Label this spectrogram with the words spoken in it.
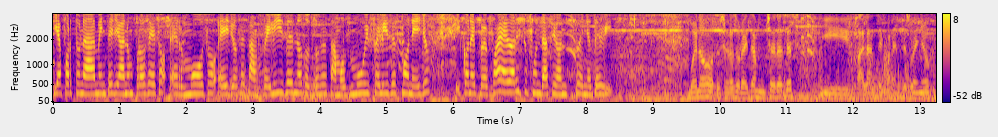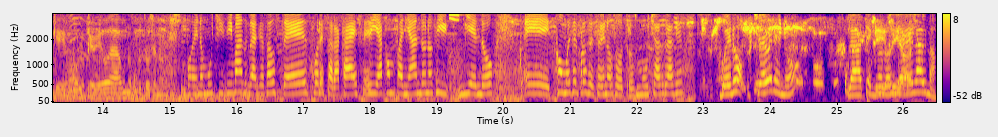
y afortunadamente llevan un proceso hermoso, ellos están felices, nosotros estamos muy felices con ellos y con el profe Eduardo y su Fundación Sueños de Vida. Bueno, señora Zoraida, muchas gracias y para adelante con este sueño que por lo que veo da unos frutos enormes. Bueno, muchísimas gracias a ustedes por estar acá este día acompañándonos y viendo eh, cómo es el proceso de nosotros. Muchas gracias. Bueno, chévere, ¿no? La tecnología sí, del alma.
